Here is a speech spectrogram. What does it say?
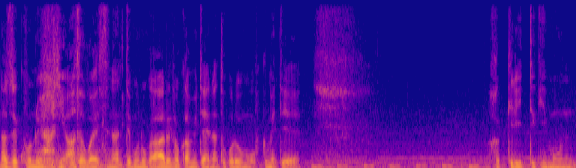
なぜこの世にアドバイスなんてものがあるのかみたいなところも含めてはっきり言って疑問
